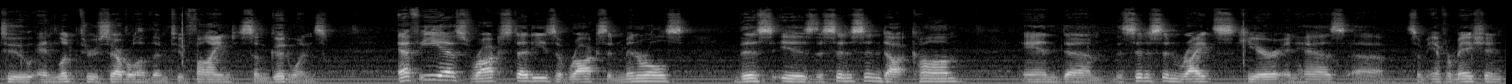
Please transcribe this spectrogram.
to and look through several of them to find some good ones. FES Rock Studies of Rocks and Minerals. This is the citizen.com and um, the citizen writes here and has uh, some information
